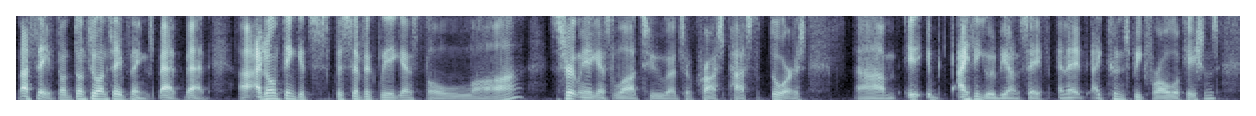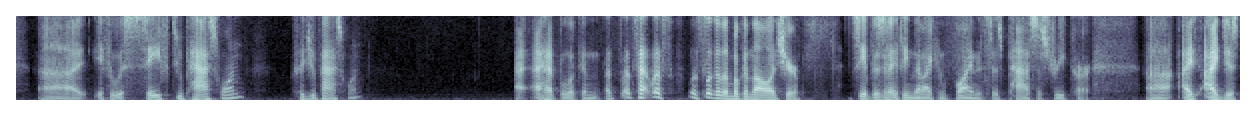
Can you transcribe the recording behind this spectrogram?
not safe. Don't don't do unsafe things. Bad, bad. Uh, I don't think it's specifically against the law. Certainly against the law to uh, to cross past the doors. Um, it, it, I think it would be unsafe, and it, I couldn't speak for all locations. Uh, if it was safe to pass one, could you pass one? I, I have to look in. Let's let's let's look at the book of knowledge here. And see if there's anything that I can find that says pass a streetcar. Uh, I I just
